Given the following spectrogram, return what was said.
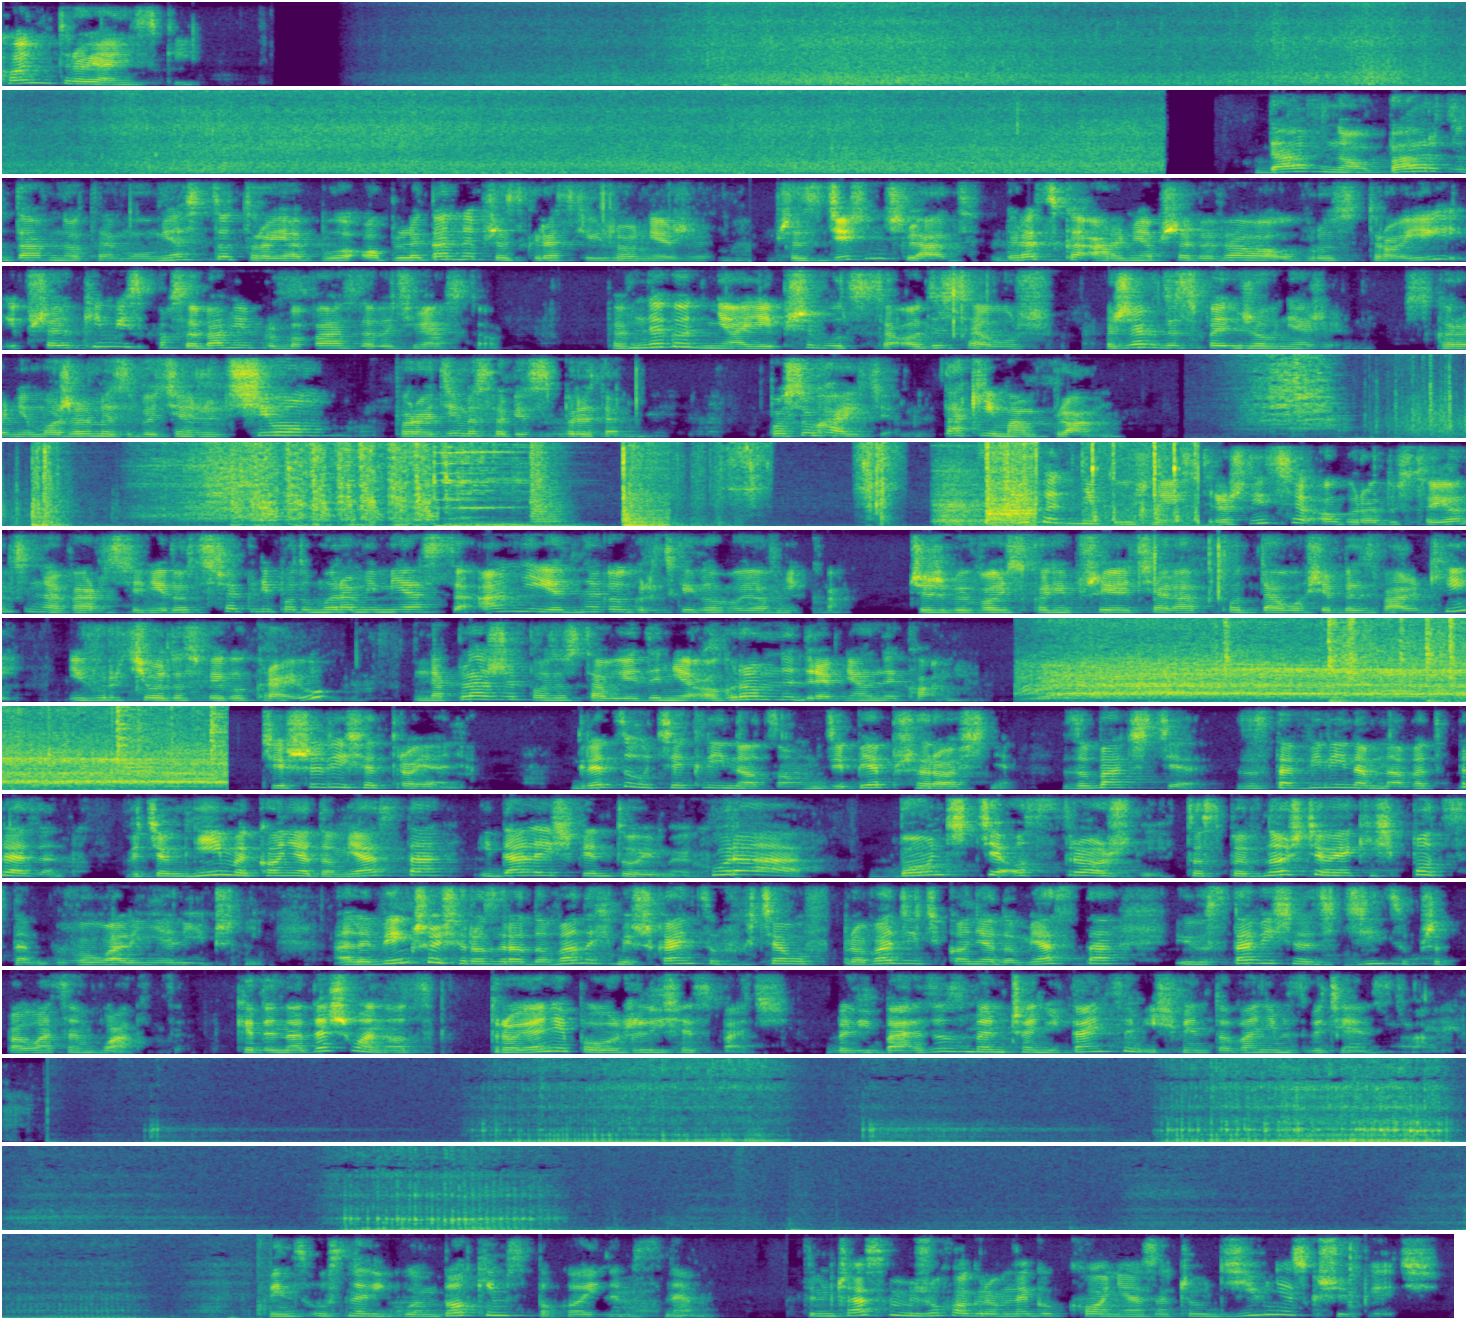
Koń trojański. Dawno, bardzo dawno temu miasto Troja było oblegane przez greckich żołnierzy. Przez 10 lat grecka armia przebywała u wrót Troi i wszelkimi sposobami próbowała zdobyć miasto. Pewnego dnia jej przywódca Odyseusz rzekł do swoich żołnierzy: Skoro nie możemy zwyciężyć siłą, poradzimy sobie sprytem. Posłuchajcie, taki mam plan. Kilka dni później strażnicy ogrodu stojący na warcie nie dostrzegli pod murami miasta ani jednego greckiego wojownika. Czyżby wojsko nieprzyjaciela poddało się bez walki i wróciło do swojego kraju? Na plaży pozostał jedynie ogromny drewniany koń. Cieszyli się Trojanie. Grecy uciekli nocą, gdzie pieprz rośnie. Zobaczcie, zostawili nam nawet prezent. Wyciągnijmy konia do miasta i dalej świętujmy. Hurra! Bądźcie ostrożni, to z pewnością jakiś podstęp, wołali nieliczni. Ale większość rozradowanych mieszkańców chciało wprowadzić konia do miasta i ustawić na dziedzińcu przed pałacem władcy. Kiedy nadeszła noc, Trojanie położyli się spać. Byli bardzo zmęczeni tańcem i świętowaniem zwycięstwa. Więc usnęli głębokim, spokojnym snem. Tymczasem brzuch ogromnego konia zaczął dziwnie skrzypieć.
